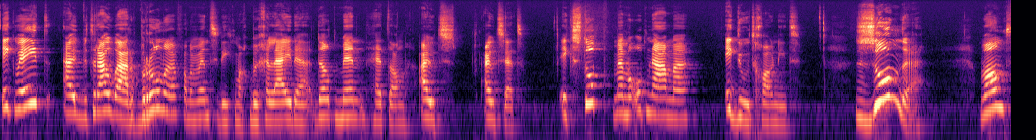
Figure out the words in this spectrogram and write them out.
ik weet uit betrouwbare bronnen van de mensen die ik mag begeleiden dat men het dan uit, uitzet. Ik stop met mijn opname. Ik doe het gewoon niet. Zonde. Want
